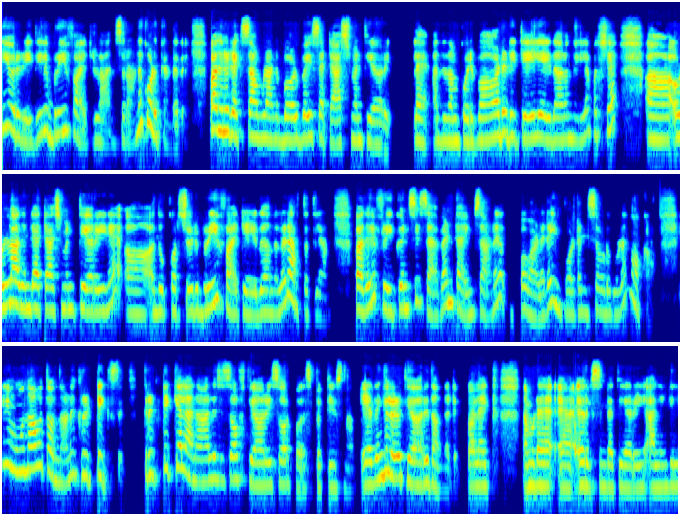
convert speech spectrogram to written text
ഈ ഒരു രീതിയിൽ ബ്രീഫ് ആയിട്ടുള്ള ആൻസർ ആണ് കൊടുക്കേണ്ടത്. അപ്പൊ അതിനൊരു എക്സാമ്പിൾ ആണ് ബേർഡ് ബേസ് അറ്റാച്ച്മെന്റ് തിയറി അല്ലെ അത് നമുക്ക് ഒരുപാട് ഡീറ്റെയിൽ എഴുതാനൊന്നുമില്ല. പക്ഷെ ഉള്ള അതിന്റെ അറ്റാച്ച്മെന്റ് തിയറീനെ അത് കുറച്ച് ഒരു ബ്രീഫ് ആയിട്ട് എഴുതുക എന്നുള്ള ഒരു അർത്ഥത്തിലാണ്. അപ്പൊ അതിൽ ഫ്രീക്വൻസി സെവൻ ടൈംസ് ആണ് ഇപ്പൊ വളരെ ഇമ്പോർട്ടൻസോട് കൂടെ നോക്കണം. ഇനി മൂന്നാമത്തെ ഒന്നാണ് critics critical analysis of theories or perspectives ഏതെങ്കിലും ഒരു തിയറി തന്നിട്ട് ഇപ്പൊ ലൈക്ക് നമ്മുടെ എറിക്സിന്റെ തിയറി അല്ലെങ്കിൽ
